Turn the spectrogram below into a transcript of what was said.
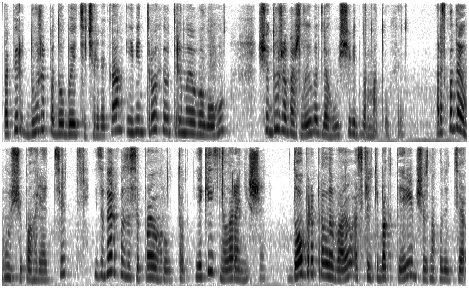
Папір дуже подобається черв'якам і він трохи утримує вологу, що дуже важливо для гущі від барматухи. Розкладаю гущу по грядці і зверху засипаю ґрунтом, який зняла раніше. Добре проливаю, оскільки бактеріям, що знаходяться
